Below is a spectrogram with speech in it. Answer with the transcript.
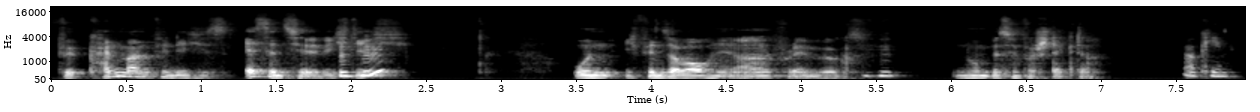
Für Kanban finde ich es essentiell wichtig. Mhm und ich finde es aber auch in den anderen Frameworks mhm. nur ein bisschen versteckter. Okay.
